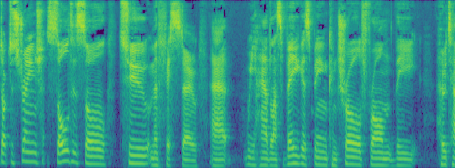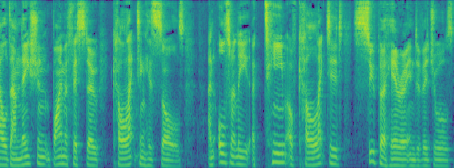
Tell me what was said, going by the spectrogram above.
Doctor Strange sold his soul to Mephisto. Uh, we had Las Vegas being controlled from the Hotel Damnation by Mephisto collecting his souls. And ultimately, a team of collected superhero individuals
